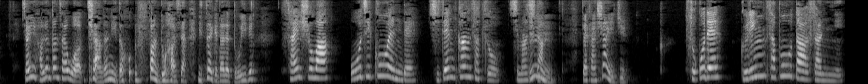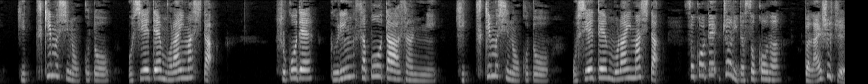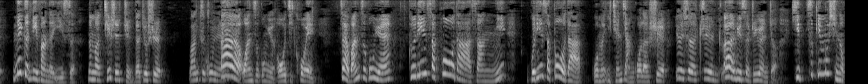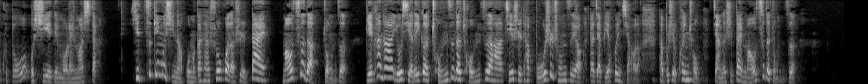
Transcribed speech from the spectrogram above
小雨好像刚才我抢了你的 放读，好像你再给大家读一遍。最初は王子公園で。自然観察をしました。うん、再看下一句。そこで、グリーンサポーターさんに、ひっつき虫のことを教えてもらいました。そこで、グリーンサポーターさんに、ひっつき虫のことを教えてもらいました。そこで、这里的そこ呢，本来是指那个地方的意思，那么其实指的就是王子公园啊，王子公园，OJ coin，在王子公园，Gooding supporter，Sunny，Gooding supporter，我们以前讲过了是绿色志愿者啊，绿色志愿者，Hezgimuxinokudo，我写的毛来毛是的 h e i m u x i n 我们刚才说过了是带毛刺的种子，别看它有写了一个虫子的虫子哈，其实它不是虫子哟，大家别混淆了，它不是昆虫，讲的是带毛刺的种子。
